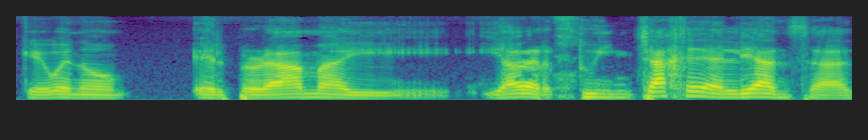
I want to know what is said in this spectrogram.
que, bueno, el programa y, y, a ver, tu hinchaje de alianza,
